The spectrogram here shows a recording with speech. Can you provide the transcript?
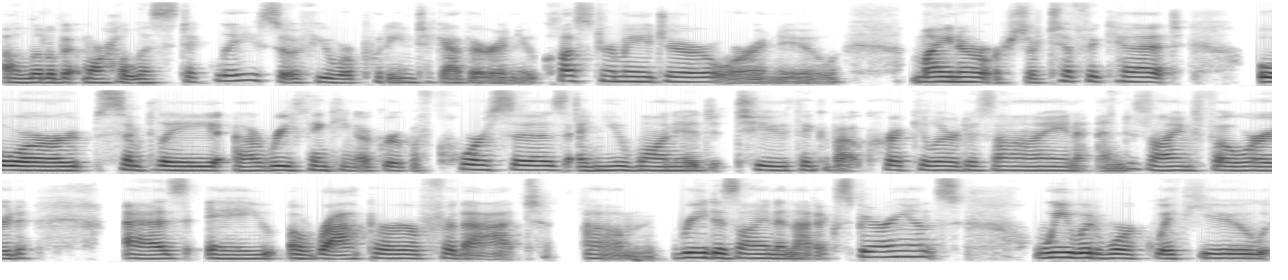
a little bit more holistically. So if you were putting together a new cluster major or a new minor or certificate, or simply uh, rethinking a group of courses and you wanted to think about curricular design and design forward as a, a wrapper for that um, redesign and that experience, we would work with you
